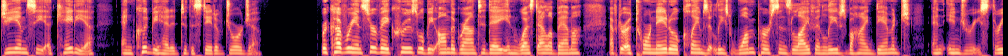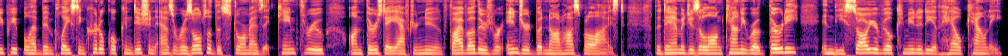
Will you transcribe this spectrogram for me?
GMC Acadia and could be headed to the state of Georgia. Recovery and survey crews will be on the ground today in West Alabama after a tornado claims at least one person's life and leaves behind damage and injuries. Three people have been placed in critical condition as a result of the storm as it came through on Thursday afternoon. Five others were injured but not hospitalized. The damage is along County Road 30 in the Sawyerville community of Hale County.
